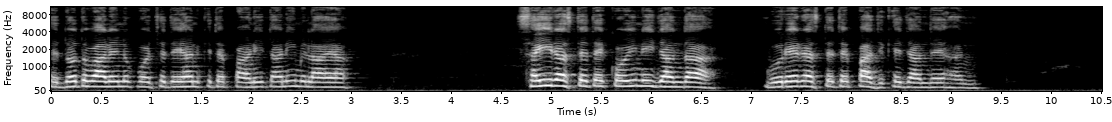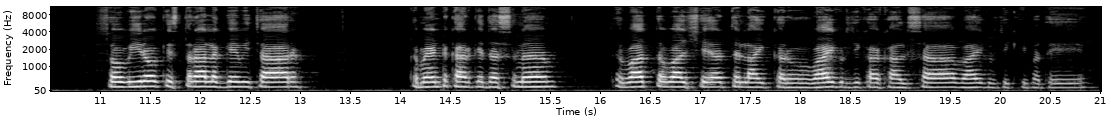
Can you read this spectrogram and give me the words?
ਤੇ ਦੁੱਧ ਵਾਲੇ ਨੂੰ ਪੁੱਛਦੇ ਹਨ, ਕਿਤੇ ਪਾਣੀ ਤਾਂ ਨਹੀਂ ਮਿਲਾਇਆ? ਸਹੀ ਰਸਤੇ ਤੇ ਕੋਈ ਨਹੀਂ ਜਾਂਦਾ, ਬੁਰੇ ਰਸਤੇ ਤੇ ਭੱਜ ਕੇ ਜਾਂਦੇ ਹਨ। ਸੋ ਵੀਰੋ, ਕਿਸ ਤਰ੍ਹਾਂ ਲੱਗੇ ਵਿਚਾਰ? ਕਮੈਂਟ ਕਰਕੇ ਦੱਸਣਾ ਤੇ ਵੱਧ ਤੋਂ ਵੱਧ ਸ਼ੇਅਰ ਤੇ ਲਾਈਕ ਕਰੋ। ਵਾਹਿਗੁਰੂ ਜੀ ਕਾ ਖਾਲਸਾ, ਵਾਹਿਗੁਰੂ ਜੀ ਕੀ ਫਤਿਹ।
